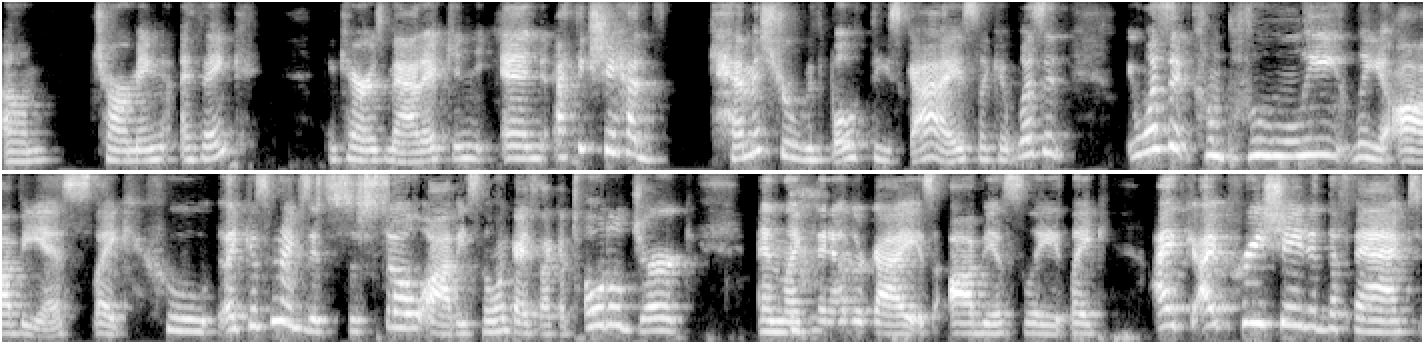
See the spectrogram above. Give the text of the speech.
um, charming, I think, and charismatic, and and I think she had chemistry with both these guys. Like it wasn't it wasn't completely obvious like who like because sometimes it's just so obvious the one guy's like a total jerk and like the other guy is obviously like I, I appreciated the fact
